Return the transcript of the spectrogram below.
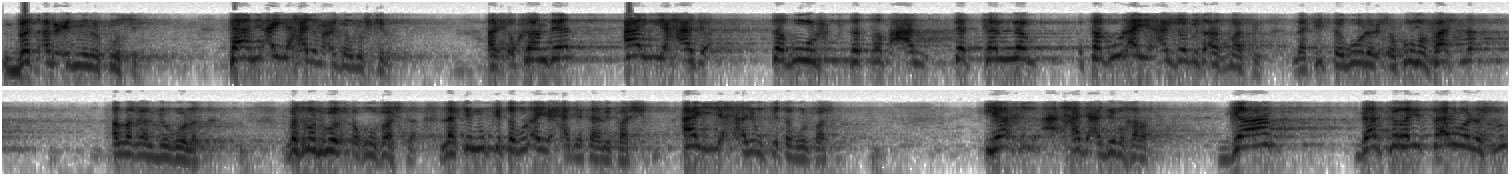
بس أبعد من الكرسي. ثاني أي حاجة ما عنده مشكلة. الحكام دين أي حاجة. تقول تطعن تتكلم تقول أي حاجة بيسألك ما في. لكن تقول الحكومة فاشلة؟ الله قال بيقولك. بس ما تقول الحكومة فاشلة. لكن ممكن تقول أي حاجة ثاني فاشلة. أي حاجة ممكن تقول فاشلة. يا أخي حاجة عجيبة خلاص. قام قال في رئيس ثاني ولا شنو؟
